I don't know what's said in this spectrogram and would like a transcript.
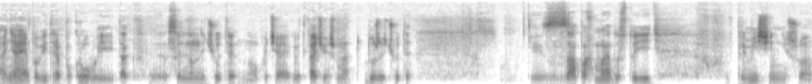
ганяє повітря по кругу і так е, сильно не чути. Ну, хоча як відкачуєш мед, то дуже чути. Такий запах меду стоїть в приміщенні, що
